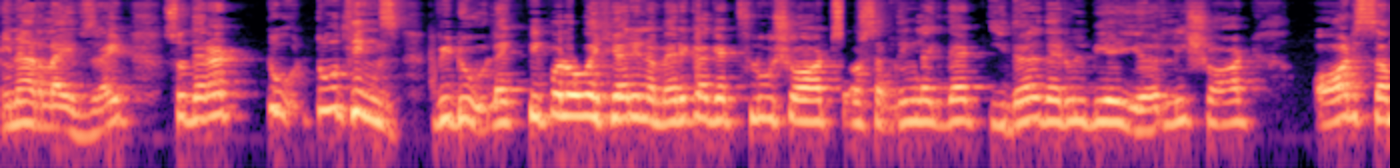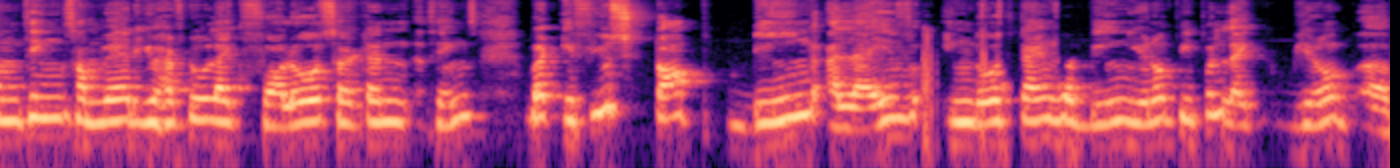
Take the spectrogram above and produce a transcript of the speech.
in our lives right? So there are two two things we do. Like people over here in america get flu shots or something like that. Either there will be a yearly shot or something somewhere you have to like follow certain things. But if you stop being alive in those times or being you know people like you know uh,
